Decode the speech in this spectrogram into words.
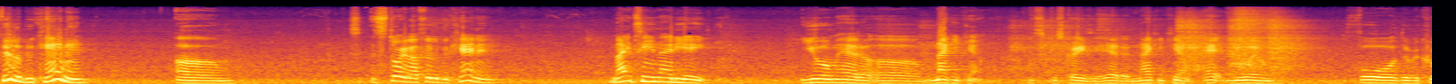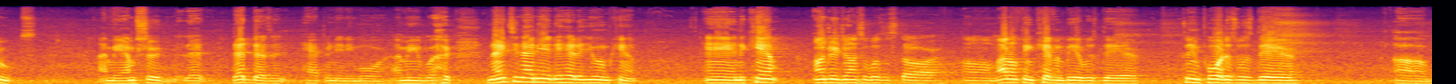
Phillip Buchanon. Um, story about Phillip Buchanon. 1998, UM had a uh, Nike camp. It's, it's crazy. They had a Nike camp at UM for the recruits. I mean, I'm sure that that doesn't happen anymore. I mean, but 1998 they had a UM camp, and the camp Andre Johnson was a star. Um, I don't think Kevin Beard was there. Clinton Portis was there. Um,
